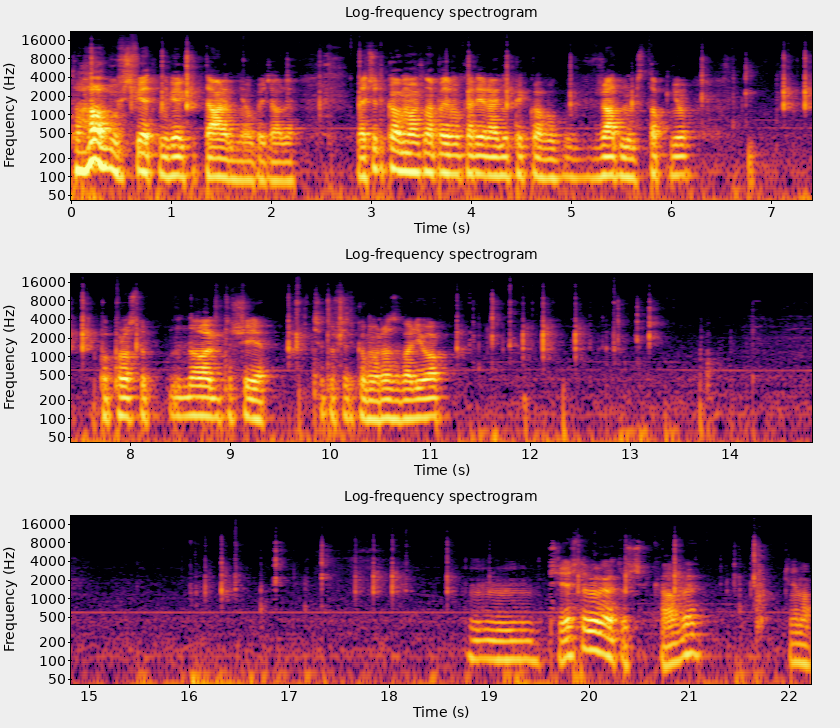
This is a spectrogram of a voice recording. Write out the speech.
to był świetny, wielki talent miał być, ale leciutko można powiedzieć, kariera nie pykła w, żadnym stopniu. Po prostu, no szyję się to wszystko mu rozwaliło. Czy jest to w ogóle coś ciekawy? Nie ma.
